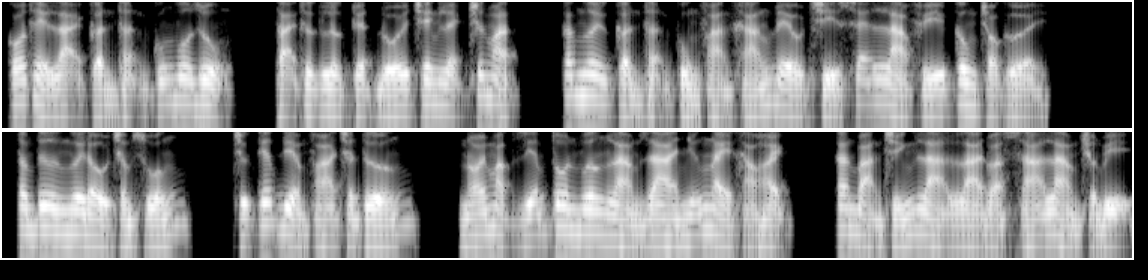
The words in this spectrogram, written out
có thể lại cẩn thận cũng vô dụng, tại thực lực tuyệt đối trên lệnh trước mặt, các ngươi cẩn thận cùng phản kháng đều chỉ sẽ là phí công trò cười. Tâm tư ngươi đầu chấm xuống, trực tiếp điểm phá chân tướng, nói mặc diễm tôn vương làm ra những này khảo hạch, căn bản chính là là đoạt xá làm chuẩn bị.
